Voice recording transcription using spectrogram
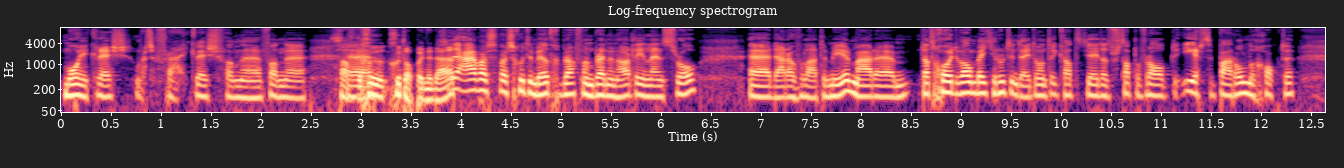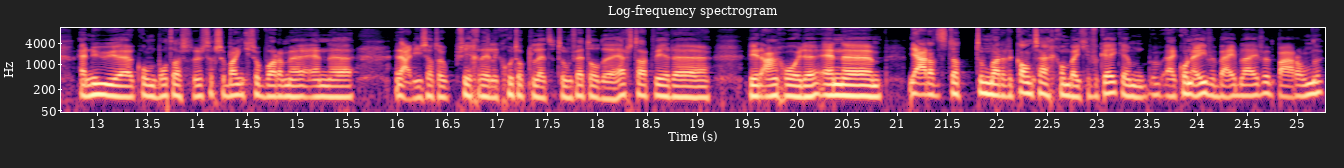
mooie crash. Het was een fraaie crash van... van Zat er goed, goed, op, inderdaad. Ja, was, was goed in beeld gebracht van Brandon Hartley en Lance Stroll. daarover later meer. Maar ehm, dat gooide wel een beetje roet in het eten. Want ik had het idee dat Verstappen vooral op de eerste paar ronden gokte. En nu kon Bottas rustig zijn bandjes opwarmen. En nou, die zat ook op zich redelijk goed op te letten toen Vettel de herstart weer, weer aan aangooide. En uh, ja, dat, dat, toen waren de kansen eigenlijk een beetje verkeken. hij kon even bijblijven, een paar ronden.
